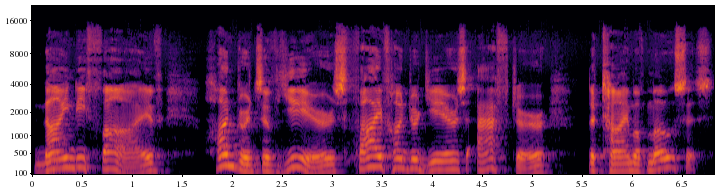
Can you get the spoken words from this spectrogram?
95, hundreds of years, 500 years after the time of Moses.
